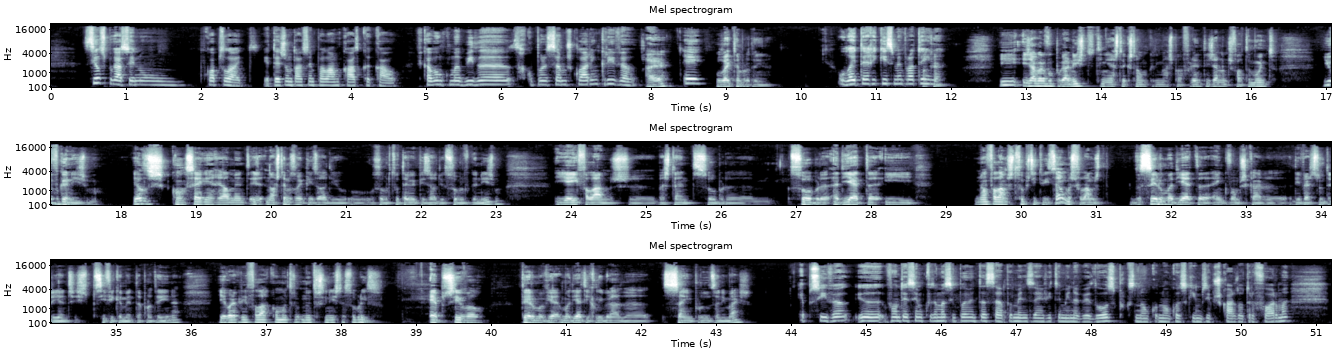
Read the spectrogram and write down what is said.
Se eles pegassem num copo de leite e até juntassem para lá um bocado de cacau, ficavam com uma vida de recuperação muscular incrível. Ah, é? É. O leite tem proteína? O leite é riquíssimo em proteína. Okay. E, e, já agora vou pegar nisto, tinha esta questão um bocadinho mais para a frente e já não nos falta muito. E o veganismo? eles conseguem realmente. Nós temos um episódio, o Sobretudo tem um episódio sobre veganismo, e aí falámos eh, bastante sobre, sobre a dieta e não falámos de substituição, mas falámos de ser uma dieta em que vão buscar eh, diversos nutrientes, especificamente a proteína, e agora queria falar com uma nutricionista sobre isso. É possível ter uma, uma dieta equilibrada sem produtos animais? É possível, uh, vão ter sempre que fazer uma suplementação, pelo menos em vitamina B12, porque senão não conseguimos ir buscar de outra forma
